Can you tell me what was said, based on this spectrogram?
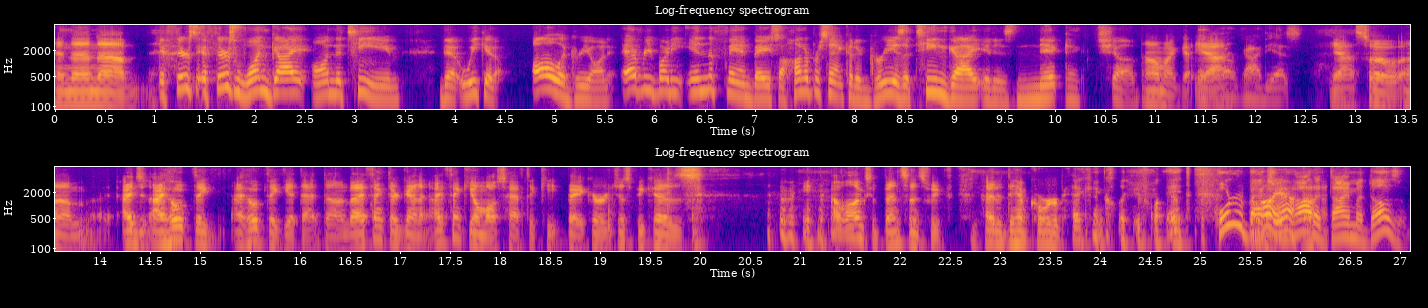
And then um, if there's if there's one guy on the team that we could all agree on, everybody in the fan base 100% could agree as a team guy, it is Nick Nick. Chubb. oh my god, yeah, Oh God, yes. Yeah, so um, I, j- I hope they I hope they get that done, but I think they're gonna. I think you almost have to keep Baker just because. I mean, how long's it been since we've had a damn quarterback in Cleveland? Quarterbacks Oh, yeah. are not a dime a dozen.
